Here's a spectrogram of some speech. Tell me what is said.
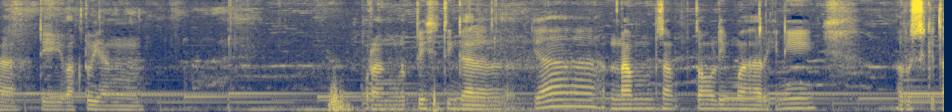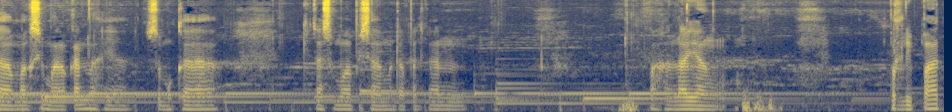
Nah, di waktu yang kurang lebih tinggal ya 6 atau 5 hari ini harus kita maksimalkan lah ya. Semoga kita semua bisa mendapatkan pahala yang berlipat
